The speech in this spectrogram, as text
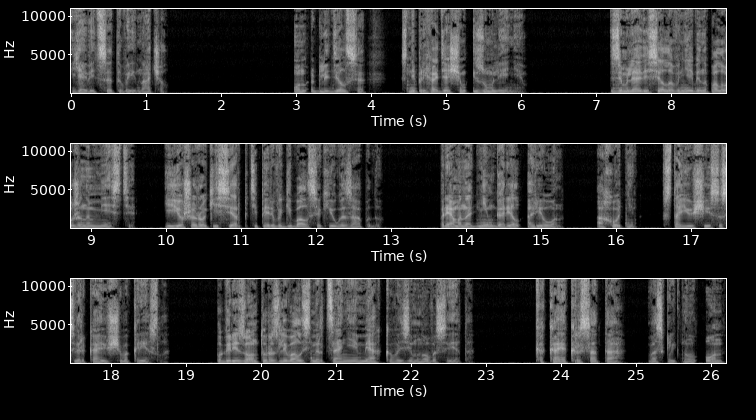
Я ведь с этого и начал. Он огляделся с неприходящим изумлением. Земля висела в небе на положенном месте. Ее широкий серп теперь выгибался к юго-западу. Прямо над ним горел Орион, охотник, встающий со сверкающего кресла. По горизонту разливалось мерцание мягкого земного света. «Какая красота!» — воскликнул он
